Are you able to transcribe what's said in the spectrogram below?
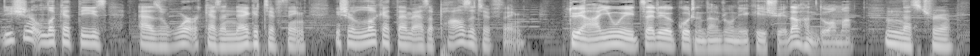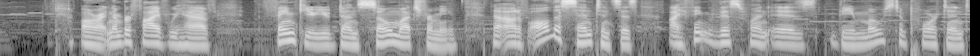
you shouldn't look at these as work, as a negative thing. You should look at them as a positive thing. 对啊，因为在这个过程当中，你也可以学到很多嘛。 Mm, that's true. All right, number five, we have Thank you, you've done so much for me. Now, out of all the sentences, I think this one is the most important.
